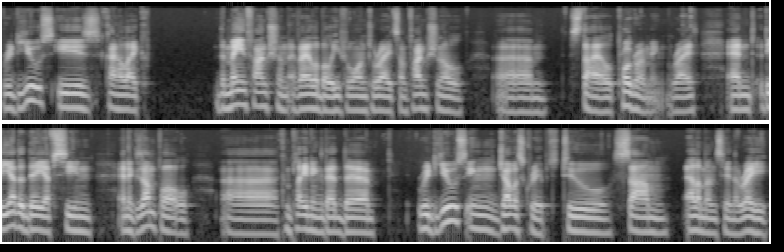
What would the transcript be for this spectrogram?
reduce is kind of like the main function available if you want to write sum functional um, style programming, right? And the other day I've seen an example uh, complaining that the reduce in JavaScript to some elements in array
